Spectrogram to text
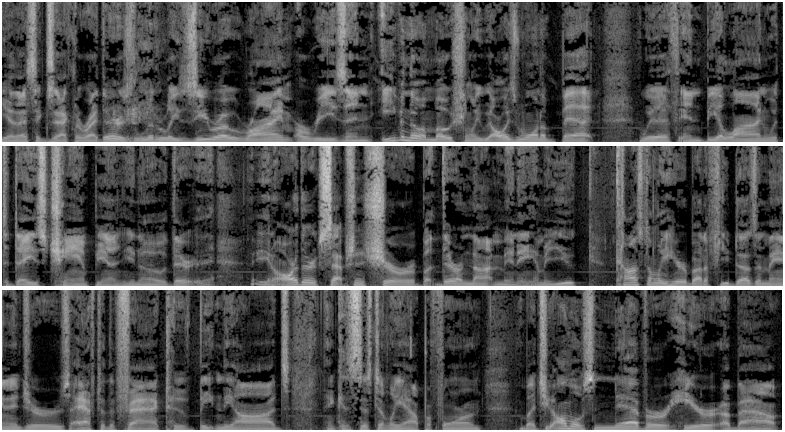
Yeah, that's exactly right. There is literally zero rhyme or reason, even though emotionally we always want to bet with and be aligned with today's champion. You know, there you know, are there exceptions? Sure, but there are not many. I mean, you constantly hear about a few dozen managers after the fact who've beaten the odds and consistently outperformed, but you almost never hear about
